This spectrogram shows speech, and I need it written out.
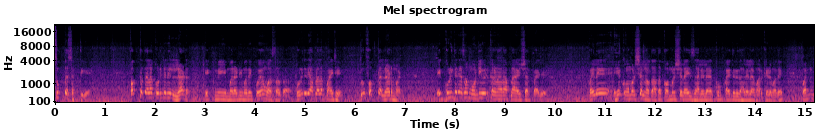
सुप्त शक्ती आहे फक्त त्याला कोणीतरी लढ एक मी मराठीमध्ये पोयम वाचला होता कोणीतरी आपल्याला पाहिजे तू फक्त लढ म्हण. एक कोणीतरी असं मोटिवेट करणारा आपल्या आयुष्यात पाहिजे. पहिले हे कॉमर्शियल नव्हतं. आता कॉमर्शियलाइज झालेलं आहे खूप काहीतरी झालेलं आहे मार्केटमध्ये पण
